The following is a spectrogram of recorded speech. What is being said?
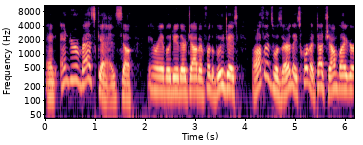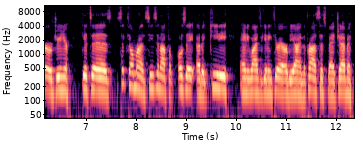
and Andrew Vasquez. So they were able to do their job. And for the Blue Jays, offense was there. They scored a touchdown. Vlad Jr. gets his sixth home run season off of Jose Urquidy, and he winds up getting three RBI in the process. Matt Chapman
